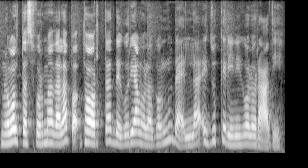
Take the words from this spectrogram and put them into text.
Una volta sformata la torta, decoriamola con Nutella e zuccherini colorati.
